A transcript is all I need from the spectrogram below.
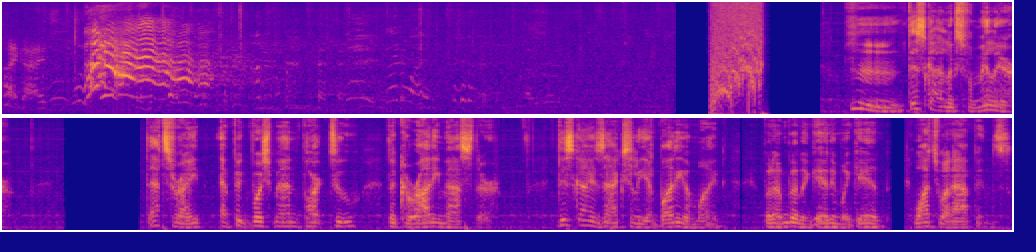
Hi, guys. Good one. Hmm, this guy looks familiar. That's right, Epic Bushman Part 2, The Karate Master. This guy is actually a buddy of mine, but I'm gonna get him again. Watch what happens.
